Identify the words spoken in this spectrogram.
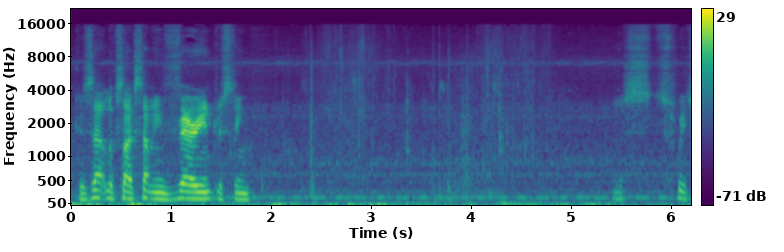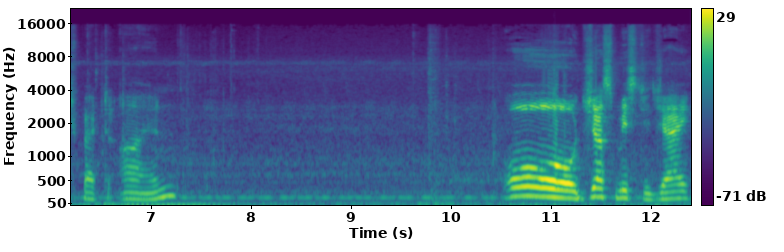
Because that looks like something very interesting. Let's switch back to iron. Oh, just missed you, Jay.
